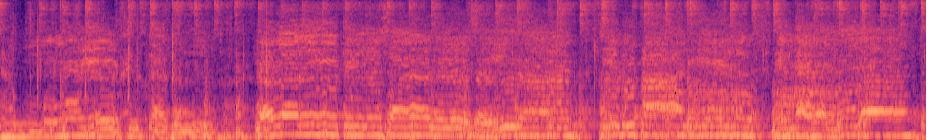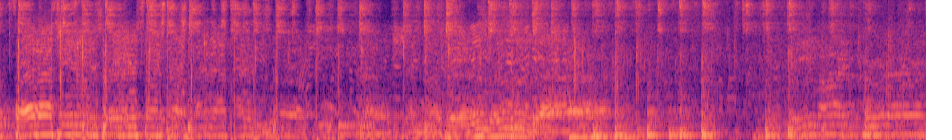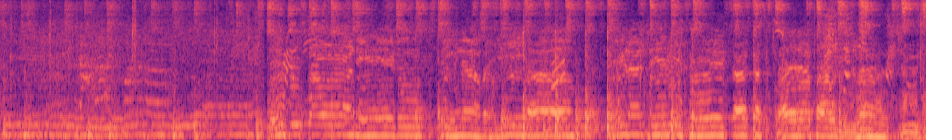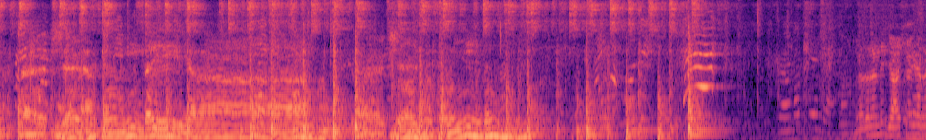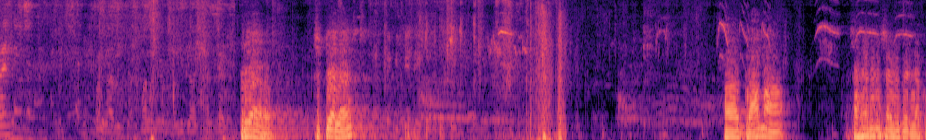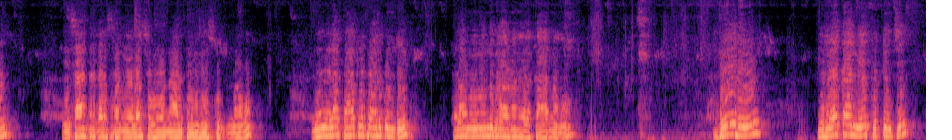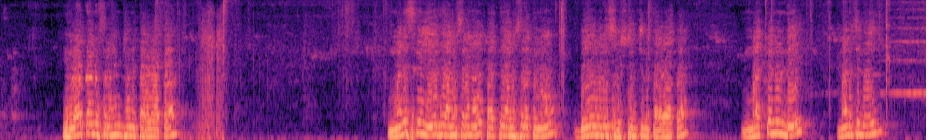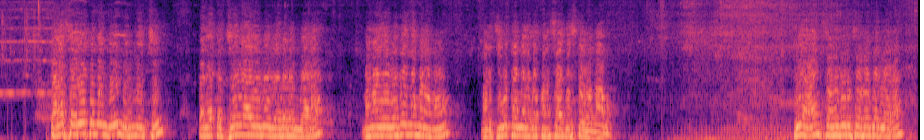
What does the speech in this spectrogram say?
Namo Maya Sutta Bandha నేడు వినవయ్యా. విడచిరి చేతక పరపడి వచ్చి రక్షణ పొందయ్యా. రక్షణ పొందయ్యా ప్రియ గ్రామ సహోదరి సహోదరులకు ఈ సాయంత్రకాల సమయంలో శుభవర్ణాలు తెలియజేసుకుంటున్నాము. మేము ఇలా పాటలు పాడుకుంటూ ఇలా మేము ముందుకు రావడానికి గల కారణము దేవుడు ఈ లోకాన్ని పుట్టించి ఈ లోకాన్ని సృష్టించిన తర్వాత మనిషికి ఏది అవసరమో ప్రతి అవసరతను దేవుడు సృష్టించిన తర్వాత మట్టి నుండి మనిషిని తన స్వరూపమందు నిర్మించి తన యొక్క జీవాయువును వేదడం ద్వారా మనం ఈ విధంగా మనము మన జీవితాన్ని ఎలాగో కొనసాగిస్తూ ఉన్నాము. ప్రియ సహోదరు సహోదరులారా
